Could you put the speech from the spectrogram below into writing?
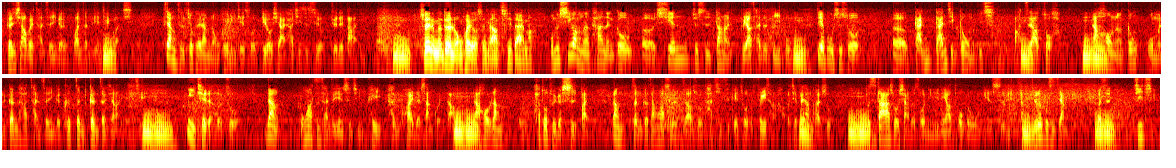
跟消费产生一个完整的连接关系，这样子就可以让农会理解说留下来，它其实是有绝对大意义。嗯，所以你们对农会有什么样期待吗？我们希望呢，它能够呃，先就是当然不要猜这第一步，嗯，第二步是说，呃，赶赶紧跟我们一起把资料做好，嗯，然后呢，跟我们跟他产生一个更正更正向的连接，嗯，密切的合作，让文化资产这件事情可以很快的上轨道，嗯，然后让他做出一个示范。让整个彰化市人知道，说他其实可以做的非常好，而且非常快速，不是大家所想的说你一定要拖个五年、十年这样，绝对不是这样子，而是积极，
